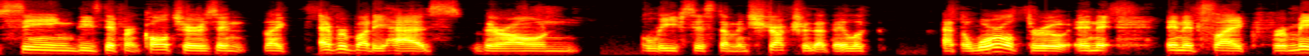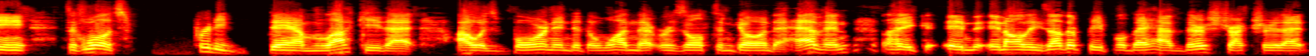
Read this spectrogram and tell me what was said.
seeing these different cultures and like everybody has their own belief system and structure that they look at the world through and it and it's like for me it's like well it's pretty damn lucky that I was born into the one that results in going to heaven like in in all these other people they have their structure that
